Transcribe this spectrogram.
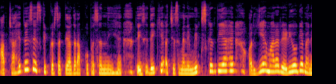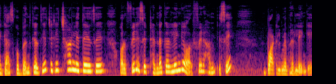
आप चाहे तो इसे स्किप कर सकते हैं अगर आपको पसंद नहीं है। तो इसे देखिए, अच्छे से मैंने मिक्स कर दिया है और ये हमारा रेडी हो गया। मैंने गैस को बंद कर दिया। चलिए छान लेते हैं इसे और फिर इसे ठंडा कर लेंगे और फिर हम इसे बॉटल में भर लेंगे।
